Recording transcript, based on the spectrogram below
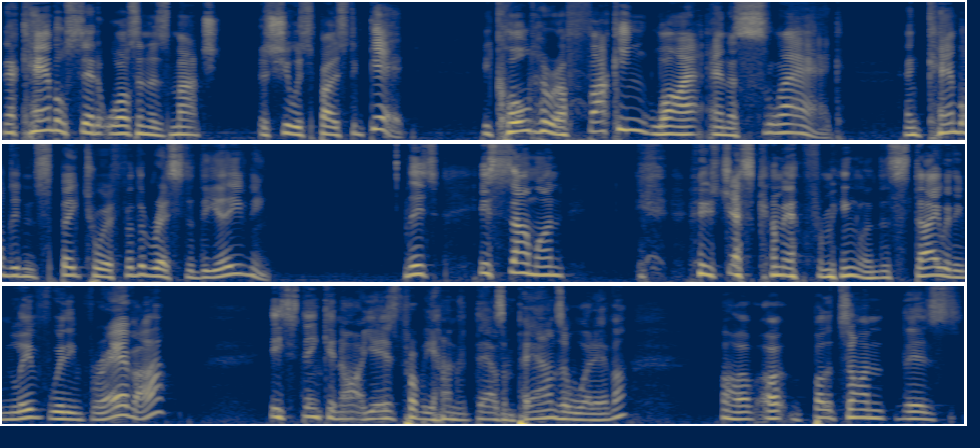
Now, Campbell said it wasn't as much as she was supposed to get. He called her a fucking liar and a slag, and Campbell didn't speak to her for the rest of the evening. This is someone who's just come out from England to stay with him, live with him forever, he's thinking, oh yeah, it's probably hundred thousand pounds or whatever. Oh, I, by the time there's,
